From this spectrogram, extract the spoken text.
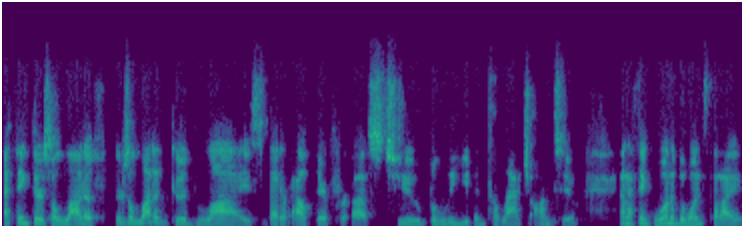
I think there's a lot of there's a lot of good lies that are out there for us to believe and to latch onto. And I think one of the ones that I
